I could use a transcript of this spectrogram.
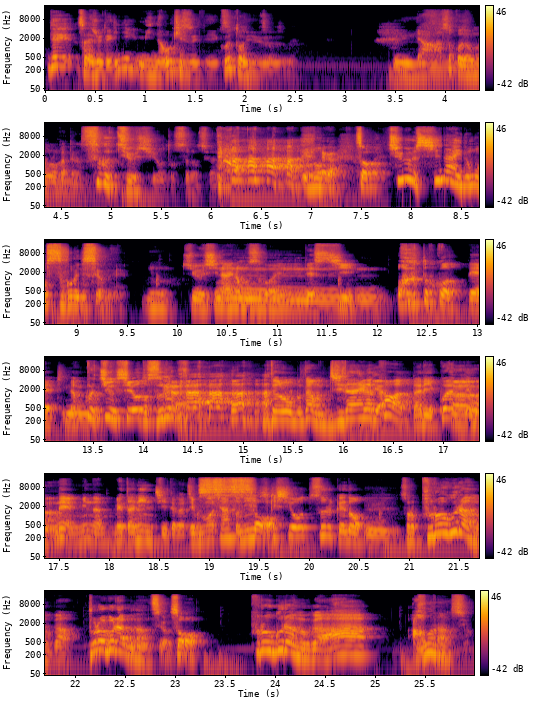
で、最終的にみんなを気づいていくといそういや、あそこでおもろかったから、すぐチューしようとするんですよね。だから、そう、チューしないのもすごいですよね。うん、チューしないのもすごいですし、うん、男って、やっぱりチューしようとするんですよ。でも多分時代が変わったり、こうやってね、みんなメタ認知とか自分をちゃんと認識しようとするけど、う。ん。そのプログラムが、プログラムなんですよ。そプログラムが、あーアホなんですよ。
